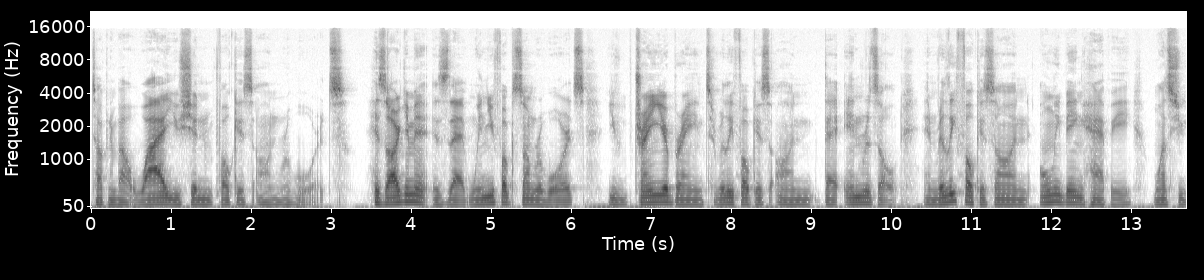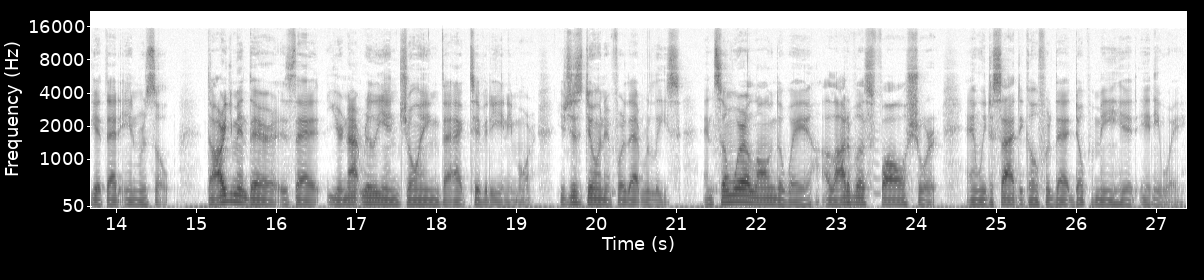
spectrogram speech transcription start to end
talking about why you shouldn't focus on rewards. His argument is that when you focus on rewards, you train your brain to really focus on that end result and really focus on only being happy once you get that end result. The argument there is that you're not really enjoying the activity anymore. You're just doing it for that release. And somewhere along the way, a lot of us fall short and we decide to go for that dopamine hit anyway.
